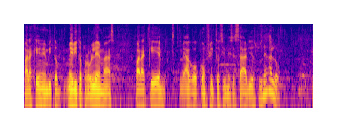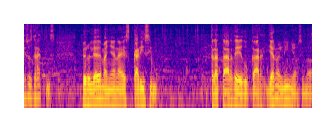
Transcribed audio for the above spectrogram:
¿Para qué me evito, me evito problemas? ¿Para qué me hago conflictos innecesarios? Pues déjalo. Eso es gratis. Pero el día de mañana es carísimo tratar de educar, ya no al niño, sino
